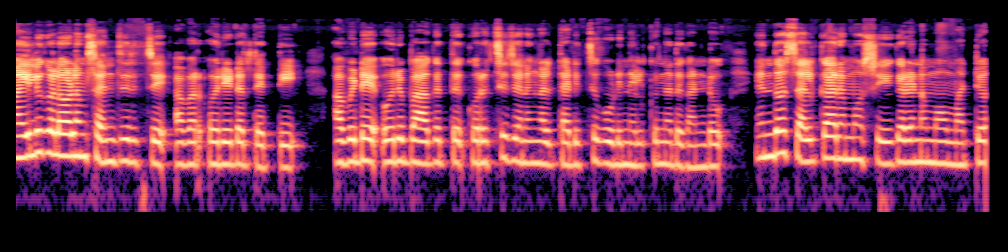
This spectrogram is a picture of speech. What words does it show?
മൈലുകളോളം സഞ്ചരിച്ച് അവർ ഒരിടത്തെത്തി. അവിടെ ഒരു ഭാഗത്ത് കുറച്ച് ജനങ്ങൾ തടിച്ചുകൂടി നിൽക്കുന്നത് കണ്ടു. എന്തോ സൽക്കാരമോ സ്വീകരണമോ മറ്റോ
